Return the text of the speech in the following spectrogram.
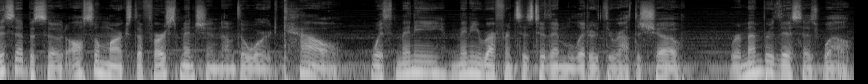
This episode also marks the first mention of the word cow, with many, many references to them littered throughout the show. Remember this as well.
